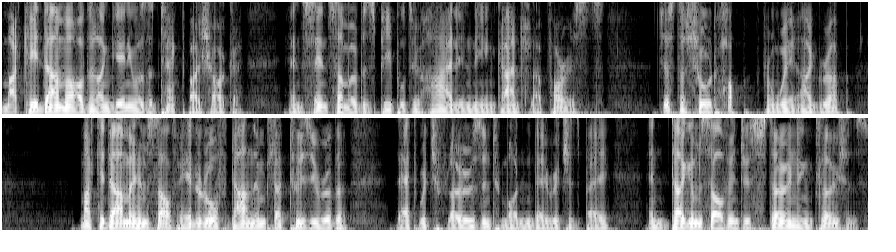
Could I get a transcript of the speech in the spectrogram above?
Makedama of the Langeni was attacked by Shaka and sent some of his people to hide in the Nkandla forests, just a short hop from where I grew up. Makedama himself headed off down the Mhlathuze River, that which flows into modern day Richards Bay, and dug himself into stone enclosures.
